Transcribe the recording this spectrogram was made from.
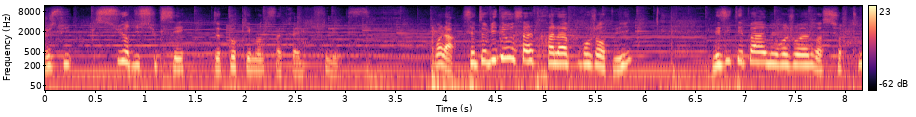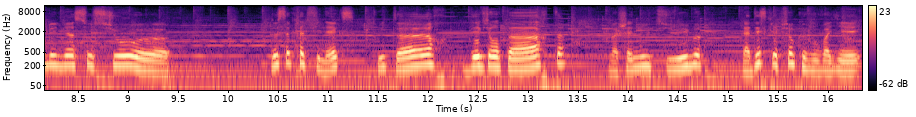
je suis sûr du succès de Pokémon Sacred Phoenix. Voilà, cette vidéo s'arrêtera là pour aujourd'hui. N'hésitez pas à nous rejoindre sur tous les liens sociaux euh, de Sacred Phoenix, Twitter, DeviantArt, ma chaîne YouTube, la description que vous voyez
